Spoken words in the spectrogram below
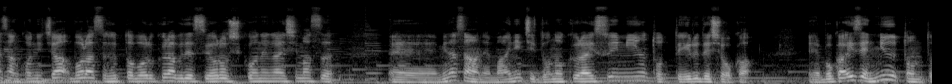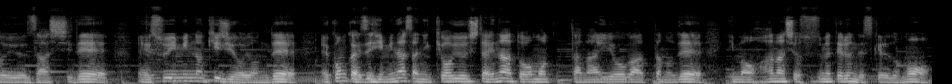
皆さんこんにちは。ボラスフットボールクラブです。よろしくお願いします、えー皆さんはね毎日どのくらい睡眠をとっているでしょうか？え僕は以前ニュートンという雑誌で、え睡眠の記事を読んで、え今回ぜひ皆さんに共有したいなと思った内容があったので今お話を進めてるんですけれども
